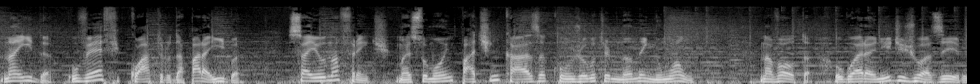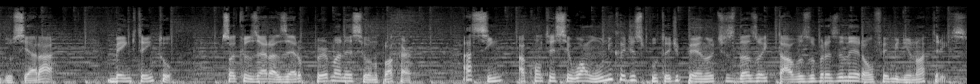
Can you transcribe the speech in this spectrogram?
Na ida, o VF4 da Paraíba saiu na frente, mas tomou um empate em casa com o jogo terminando em 1 a 1. Na volta, o Guarani de Juazeiro do Ceará bem que tentou, só que o 0 a 0 permaneceu no placar. Assim, aconteceu a única disputa de pênaltis das oitavas do Brasileirão Feminino A3.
